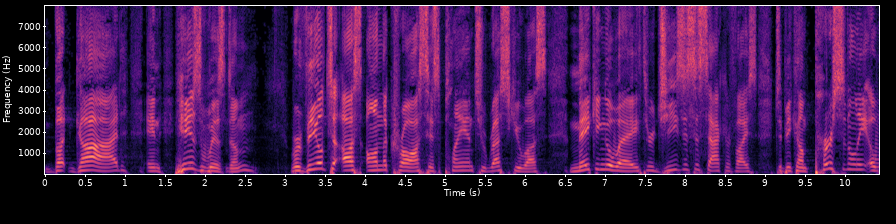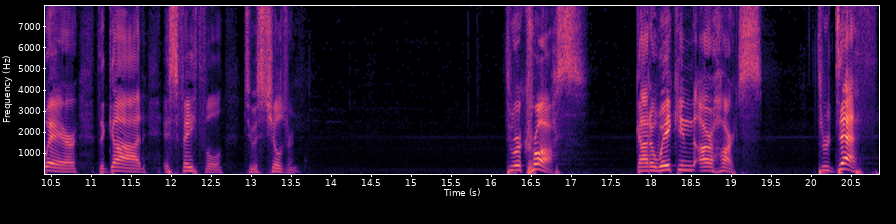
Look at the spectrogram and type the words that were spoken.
but God, in His wisdom, revealed to us on the cross his plan to rescue us, making a way through Jesus' sacrifice to become personally aware that God is faithful to his children. Through a cross, God awakened our hearts. Through death,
